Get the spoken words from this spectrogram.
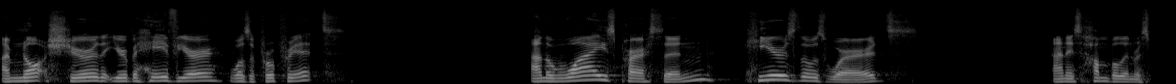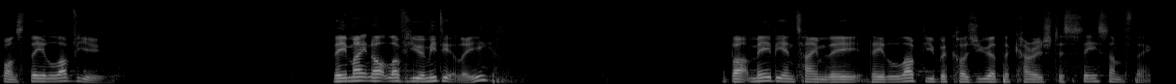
I'm not sure that your behavior was appropriate. And the wise person hears those words and is humble in response. They love you. They might not love you immediately, but maybe in time they, they love you because you had the courage to say something.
